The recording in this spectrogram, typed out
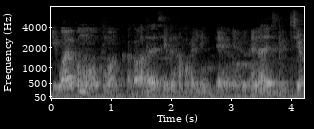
Igual como, como acabas de decir, dejamos el link en, la descripción.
